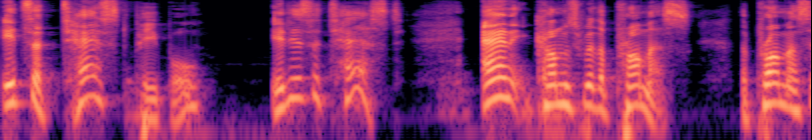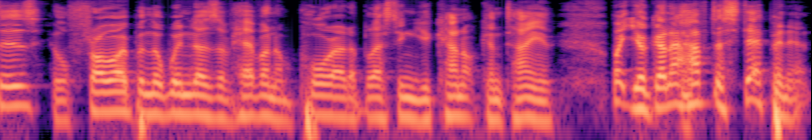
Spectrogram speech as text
it's a test, people. It is a test. And it comes with a promise. The promise is he'll throw open the windows of heaven and pour out a blessing you cannot contain. But you're going to have to step in it.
